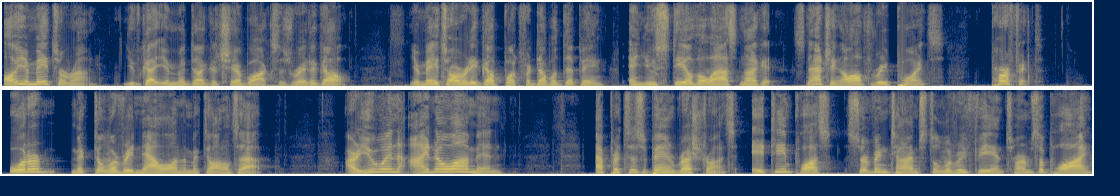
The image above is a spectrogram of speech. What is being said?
All your mates are around. You've got your McNugget share boxes ready to go. Your mates already got booked for double dipping, and you steal the last nugget, snatching all three points. Perfect. Order McDelivery now on the McDonald's app. Are you in? I know I'm in at participating restaurants. 18 plus, serving times, delivery fee, and terms apply.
